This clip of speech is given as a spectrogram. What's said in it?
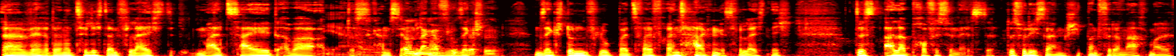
äh, wäre da natürlich dann vielleicht mal Zeit, aber Ja, das kannst du ja auch ein nicht machen. Flug sechs, ein Sechs-Stunden-Flug bei zwei freien Tagen ist vielleicht nicht das allerprofessionellste. Das würde ich sagen, schiebt man für danach mal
